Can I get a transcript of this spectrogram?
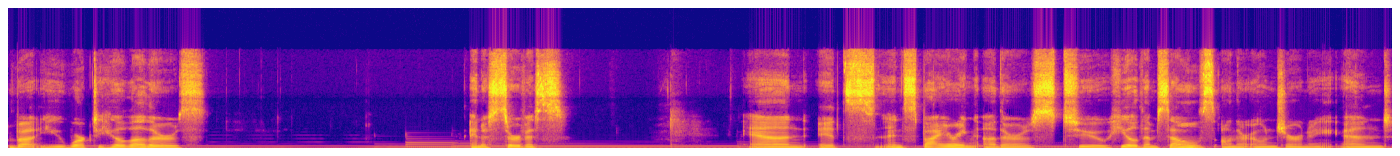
but you work to heal others in a service. And it's inspiring others to heal themselves on their own journey and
